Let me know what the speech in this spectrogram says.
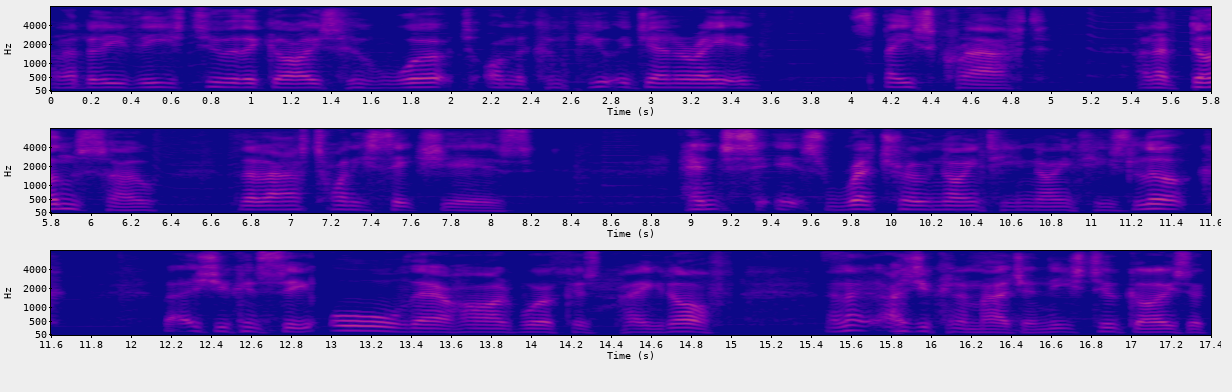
And I believe these two are the guys who worked on the computer generated spacecraft and have done so for the last 26 years. Hence its retro 1990s look. But as you can see, all their hard work has paid off. And as you can imagine, these two guys are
